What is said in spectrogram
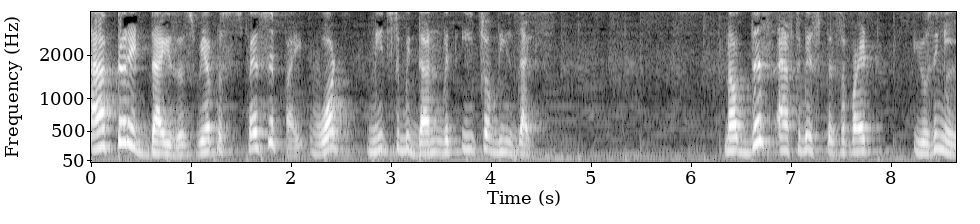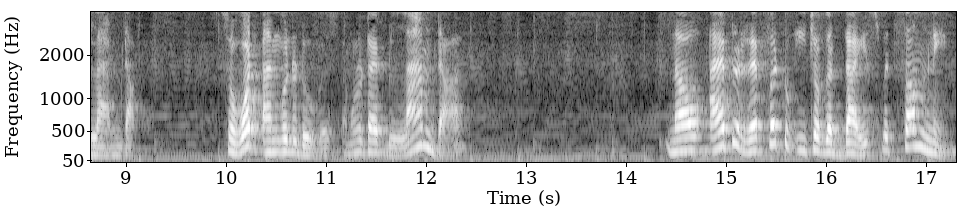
after it dices, we have to specify what needs to be done with each of these dice. Now, this has to be specified using lambda. So, what I'm going to do is I'm going to type lambda. Now, I have to refer to each of the dice with some name.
